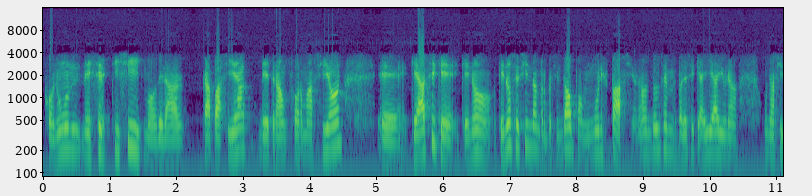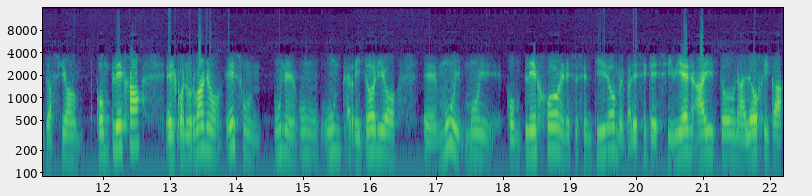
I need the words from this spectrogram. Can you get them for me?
con un escepticismo de la capacidad de transformación eh, que hace que, que, no, que no se sientan representados por ningún espacio, ¿no? Entonces me parece que ahí hay una, una situación compleja. El conurbano es un, un, un, un territorio eh, muy, muy complejo en ese sentido. Me parece que si bien hay toda una lógica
